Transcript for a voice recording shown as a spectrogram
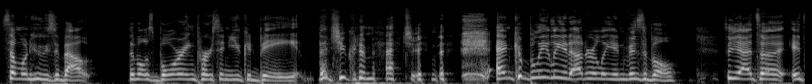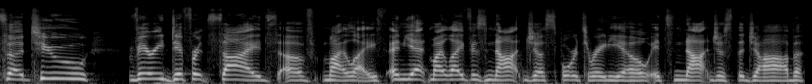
someone who's about the most boring person you could be that you could imagine and completely and utterly invisible. So yeah it's a it's a two very different sides of my life. And yet my life is not just sports radio. It's not just the job.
